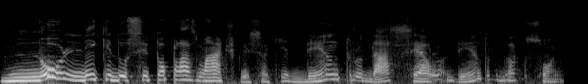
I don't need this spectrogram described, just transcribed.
no líquido citoplasmático, isso aqui dentro da célula, dentro do axônio.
